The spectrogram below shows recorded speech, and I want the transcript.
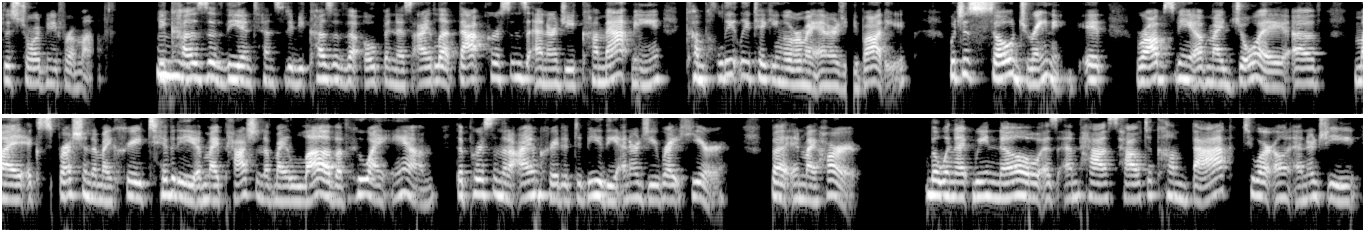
destroyed me for a month Mm-hmm. because mm-hmm. of the intensity, because of the openness, I let that person's energy come at me, completely taking over my energy body, which is so draining. It robs me of my joy, of my expression, of my creativity, of my passion, of my love, of who I am, the person that I am created to be, the energy right here, but in my heart. But when I, we know as empaths how to come back to our own energy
